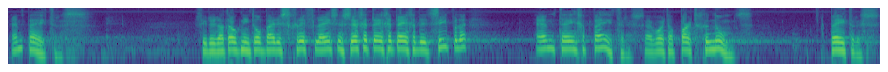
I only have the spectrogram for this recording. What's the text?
en Petrus. Viel u dat ook niet op bij de schriftlezen? Zeg het tegen, tegen de discipelen en tegen Petrus. Hij wordt apart genoemd. Petrus,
